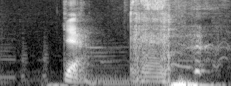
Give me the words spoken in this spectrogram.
Yeah.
